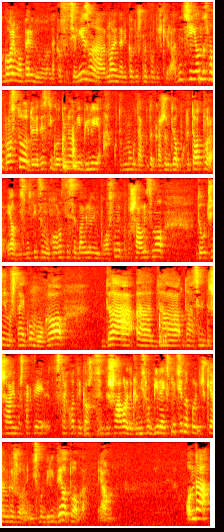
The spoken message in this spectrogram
govorimo o periodu dakle, socijalizma, novinari kao društveno politički radnici i onda smo prosto 90. godina mi bili, ako to mogu tako da kažem, deo pokreta otpora. Jel? Mi smo sticam okolnosti se bavili ovim poslom i pokušavali smo da učinimo šta je ko mogao da, da, da se ne dešavaju baš takve strahote kao što se dešavale. Dakle, mi smo bili eksplicitno politički angažovani, mi smo bili deo toga. Jel? Onda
